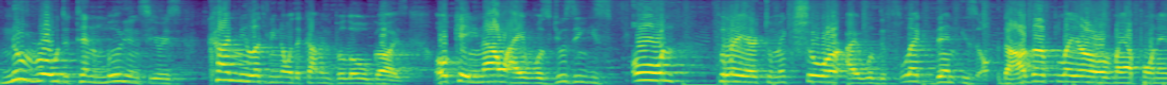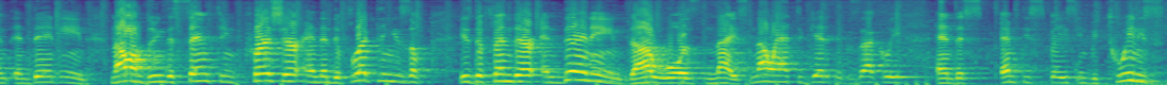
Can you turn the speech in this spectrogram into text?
new Road to 10 million series, kindly let me know in the comment below guys. Okay, now I was using his own player to make sure I will deflect then is the other player of my opponent and then in. Now I'm doing the same thing, pressure and then deflecting is a his defender and then in that was nice. Now I had to get it exactly and this empty space in between is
